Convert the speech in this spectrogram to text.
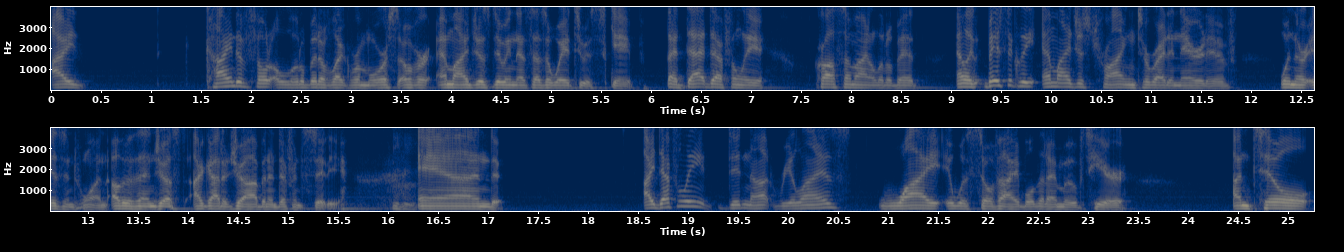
I kind of felt a little bit of like remorse over am I just doing this as a way to escape? That that definitely crossed my mind a little bit. And like basically, am I just trying to write a narrative when there isn't one, other than just I got a job in a different city? Mm-hmm. And I definitely did not realize why it was so valuable that I moved here until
